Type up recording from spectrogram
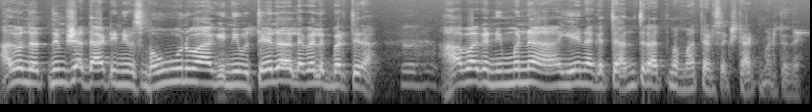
ಅದೊಂದು ಹತ್ತು ನಿಮಿಷ ದಾಟಿ ನೀವು ಮೌನವಾಗಿ ನೀವು ತೇಲ ಲೆವೆಲ್ಗೆ ಬರ್ತೀರಾ? ಆವಾಗ ನಿಮ್ಮನ್ನು ಏನಾಗುತ್ತೆ? ಅಂತರಾತ್ಮ ಮಾತಾಡ್ಸೋಕ್ಕೆ ಸ್ಟಾರ್ಟ್ ಮಾಡ್ತದೆ.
